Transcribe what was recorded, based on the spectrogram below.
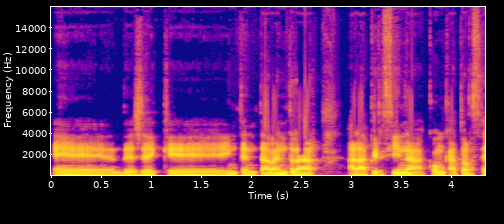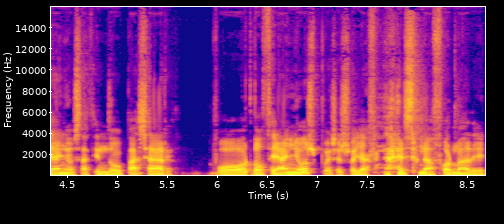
eh, desde que intentaba entrar a la piscina con 14 años haciendo pasar por 12 años, pues eso ya al final es una forma de,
